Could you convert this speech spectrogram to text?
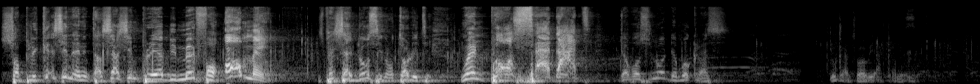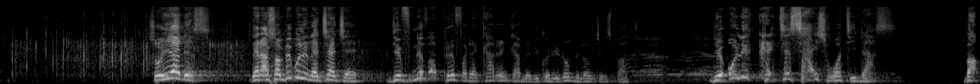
supplication and intercession prayer be made for all men, especially those in authority. When Paul said that, there was no democracy. Look at where we are coming. So hear this. There are some people in the church, eh, they've never prayed for the current government because they don't belong to his party. They only criticize what he does. But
